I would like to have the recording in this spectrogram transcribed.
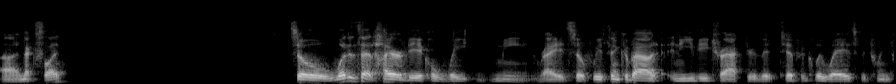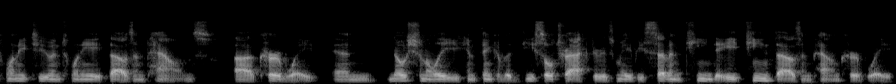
Uh, next slide. So what does that higher vehicle weight mean, right? So if we think about an EV tractor that typically weighs between 22 and 28,000 pounds uh, curb weight, and notionally you can think of a diesel tractor as maybe 17 to 18,000 pound curb weight.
